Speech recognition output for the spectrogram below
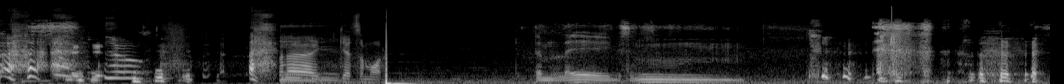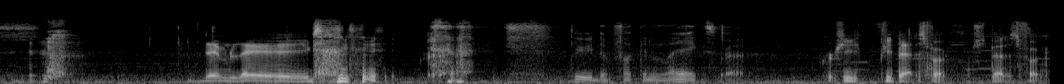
Medkit. Yo. I'm gonna get some water. Them legs, mmm. Them legs. Dude, the fucking legs, bro. she, she's bad as fuck. She's bad as fuck.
